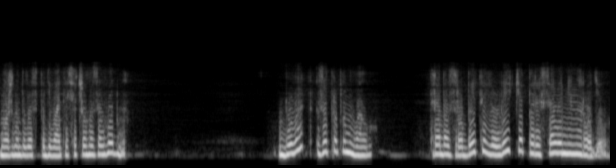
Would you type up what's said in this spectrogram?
Можна було сподіватися чого завгодно. Булат запропонував треба зробити велике переселення народів.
